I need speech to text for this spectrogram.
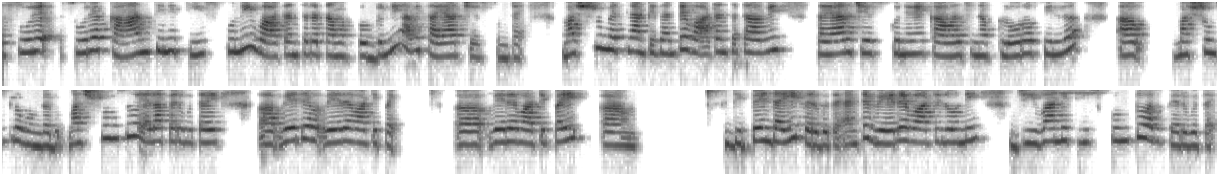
సూర్య సూర్యకాంతిని తీసుకుని వాటంతట తమ ఫుడ్‌ని అవి తయారు చేసుకుంటాయి. మష్రూమ్ ఎట్లాంటిదంటే వాటంతట అవి తయారు చేసుకునే కావాల్సిన క్లోరోఫిల్ మష్రూమ్స్లో ఉండదు. మష్రూమ్స్ ఎలా పెరుగుతాయి? వేరే వేరే వాటిపై వేరే వాటిపై డిపెండ్ అయ్యి పెరుగుతాయి. అంటే వేరే వాటిలోని జీవాన్ని తీసుకుంటూ అవి పెరుగుతాయి.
